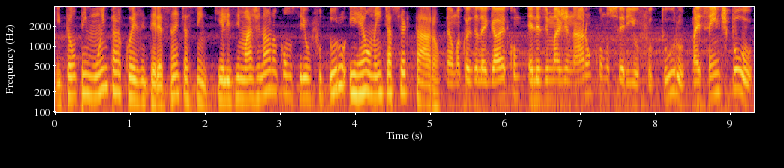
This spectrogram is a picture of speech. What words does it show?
Então, tem muita coisa interessante, assim, que eles imaginaram como seria o futuro e realmente acertaram. É, uma coisa legal é como eles imaginaram como seria o futuro, mas sem tipo,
